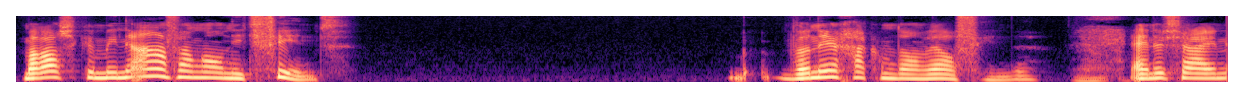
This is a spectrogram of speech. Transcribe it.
Maar als ik hem in de aanvang al niet vind, wanneer ga ik hem dan wel vinden? Ja. En er zijn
